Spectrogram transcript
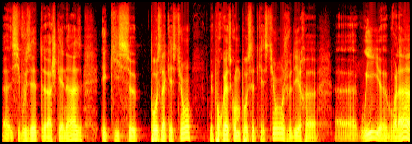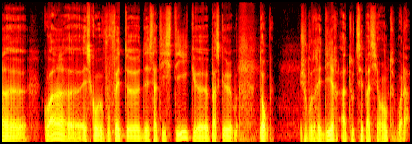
euh, si vous êtes ashkénaze et qui se pose la question, mais pourquoi est-ce qu'on me pose cette question? Je veux dire, oui, voilà quoi Est-ce que vous faites des statistiques Parce que donc, je voudrais dire à toutes ces patientes, voilà,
